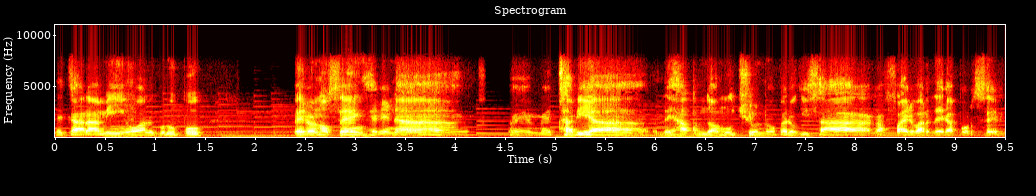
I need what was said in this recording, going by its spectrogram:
de cara a mí o al grupo, pero no sé, en Gerena eh, me estaría dejando a muchos, ¿no? Pero quizás Rafael Bardera por ser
